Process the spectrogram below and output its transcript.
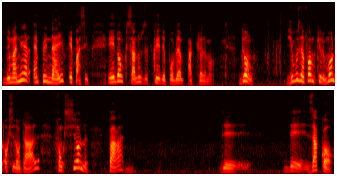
de manière un peu naïve et passive. Et donc, ça nous crée des problèmes actuellement. Donc, je vous informe que le monde occidental fonctionne par des, des accords,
